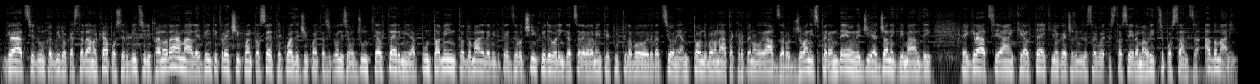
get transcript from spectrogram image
grazie dunque a Guido Castellano, capo servizi di Panorama, alle 23.57, quasi 50 secondi siamo giunti al termine, appuntamento domani alle 23.05, io devo ringraziare veramente tutto il lavoro di redazione, Antonio Bonanata, Carpeno Lazzaro, Giovanni Sperandeo in regia, Gianni Grimaldi. E grazie anche al tecnico che ci ha seguito stasera, Maurizio Maurizio Possanza. A domani.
